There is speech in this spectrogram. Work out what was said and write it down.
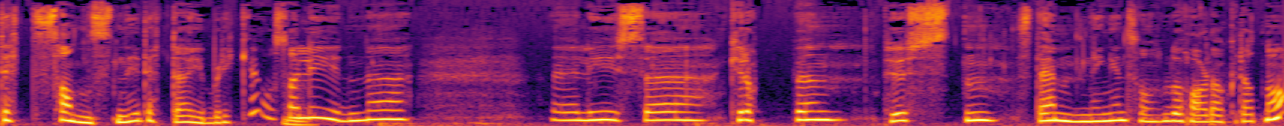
dette, sansene i dette øyeblikket. Og så mm. lydene, eh, lyset, kroppen, pusten, stemningen, sånn som du har det akkurat nå.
